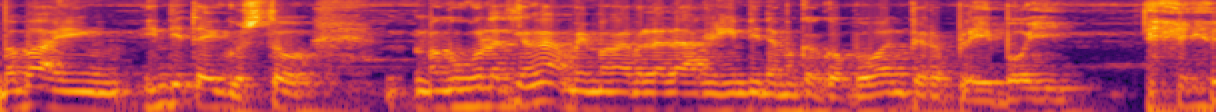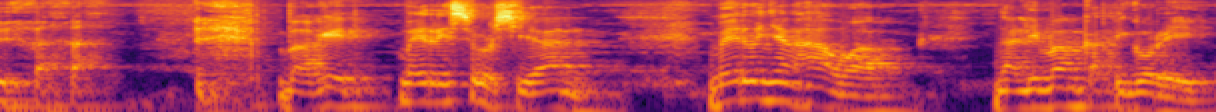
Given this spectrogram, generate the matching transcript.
babaeng hindi tayo gusto. Magugulat ka nga, may mga lalaking hindi naman kagwapuhan pero playboy. Bakit? May resource yan. Mayroon niyang hawak na limang kategory,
